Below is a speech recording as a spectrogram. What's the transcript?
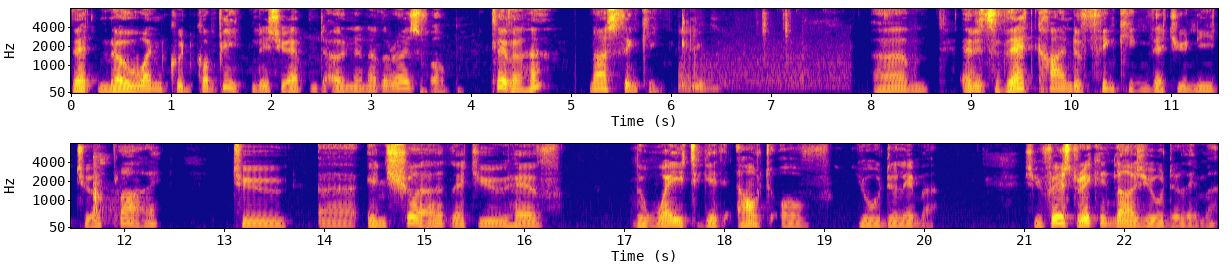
that no one could compete unless you happen to own another rose farm. Clever, huh? Nice thinking. Um, and it's that kind of thinking that you need to apply to uh, ensure that you have the way to get out of your dilemma. So you first recognize your dilemma,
